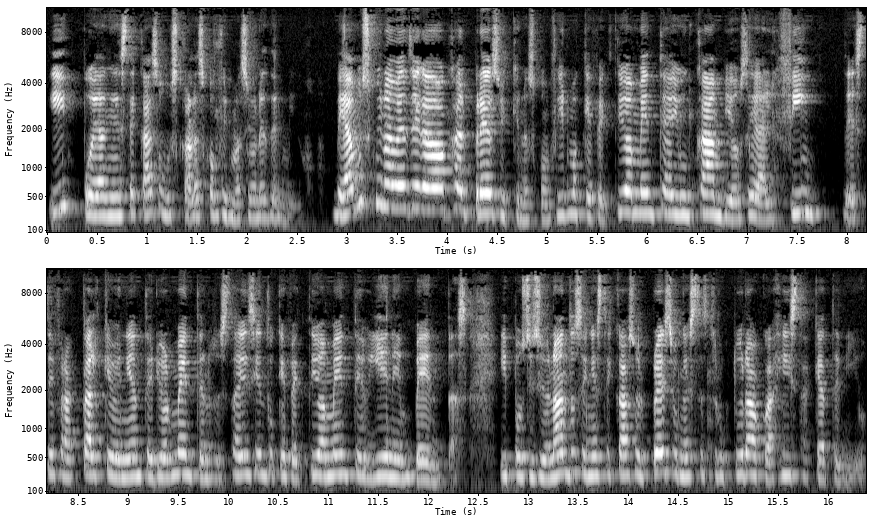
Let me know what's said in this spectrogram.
Y puedan en este caso buscar las confirmaciones del mismo. Veamos que una vez llegado acá el precio y que nos confirma que efectivamente hay un cambio, o sea, el fin de este fractal que venía anteriormente, nos está diciendo que efectivamente vienen ventas y posicionándose en este caso el precio en esta estructura bajista que ha tenido.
